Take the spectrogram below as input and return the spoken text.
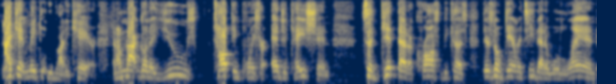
Yeah. I can't make anybody care, and I'm not going to use talking points or education to get that across because there's no guarantee that it will land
